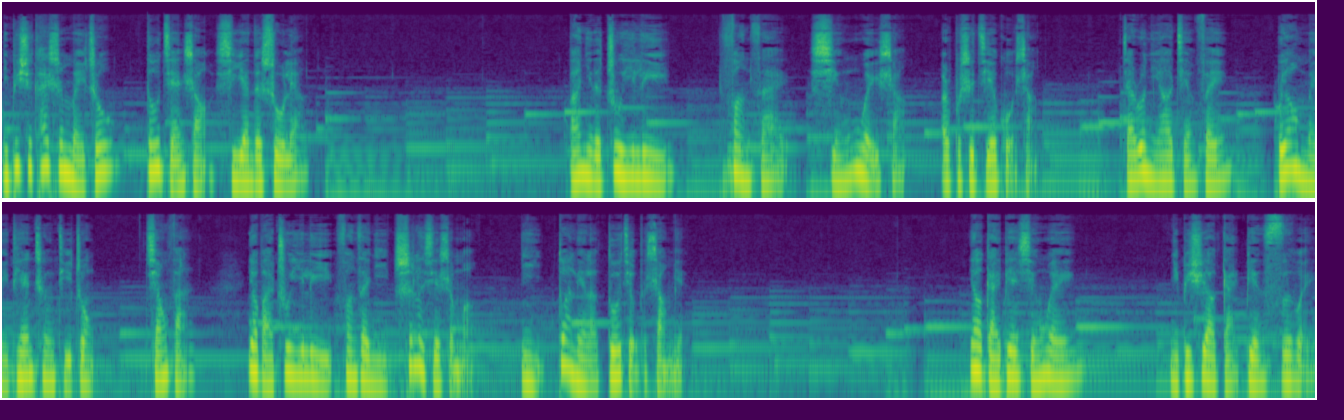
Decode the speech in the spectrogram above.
你必须开始每周都减少吸烟的数量，把你的注意力放在行为上，而不是结果上。假如你要减肥，不要每天称体重，相反。要把注意力放在你吃了些什么，你锻炼了多久的上面。要改变行为，你必须要改变思维。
